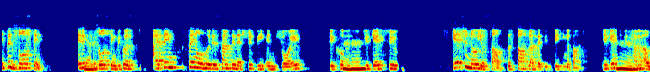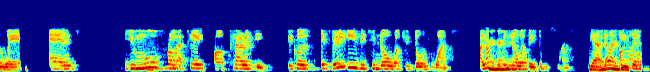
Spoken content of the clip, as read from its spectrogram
it's exhausting. It is yeah. exhausting because I think singlehood is something that should be enjoyed because mm-hmm. you get to get to know yourself, the self love that we're speaking about. You get mm-hmm. to become aware and you move from a place of clarity because it's very easy to know what you don't want. A lot mm-hmm. of people know what they don't want. Yeah, that one's them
